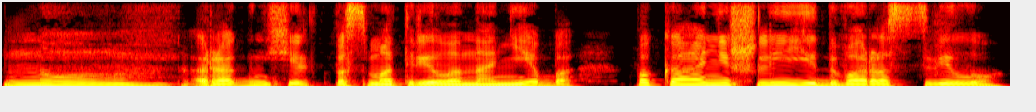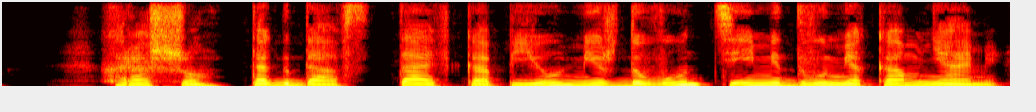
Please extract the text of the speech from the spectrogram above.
«Ну...» — Рагнхельд посмотрела на небо, Пока они шли, едва расцвело. Хорошо, тогда вставь копье между вон теми двумя камнями,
